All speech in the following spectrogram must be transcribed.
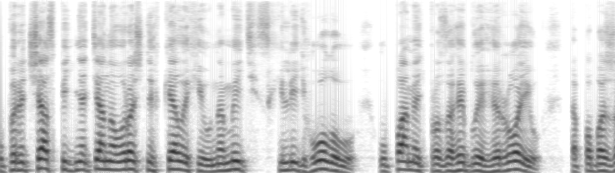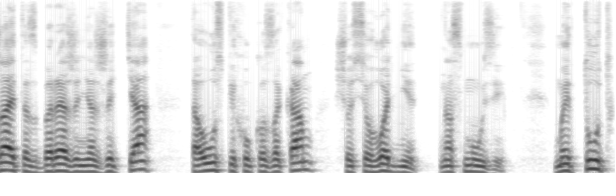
У передчас підняття новорочних келихів на мить схиліть голову у пам'ять про загиблих героїв та побажайте збереження життя та успіху козакам, що сьогодні на смузі. Ми тут,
